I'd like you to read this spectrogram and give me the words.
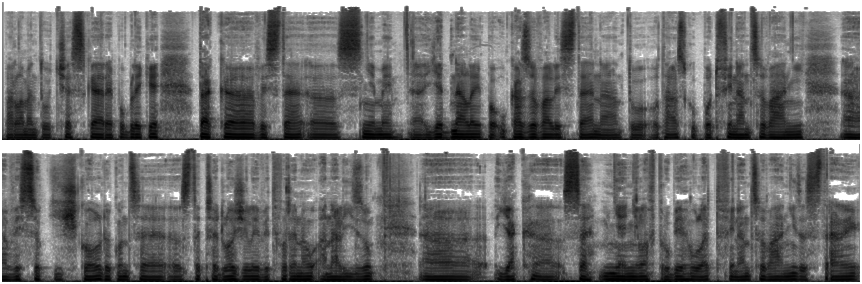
parlamentu České republiky, tak vy jste s nimi jednali, poukazovali jste na tu otázku podfinancování vysokých škol, dokonce jste předložili vytvořenou analýzu, jak se měnilo v průběhu let financování ze strany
